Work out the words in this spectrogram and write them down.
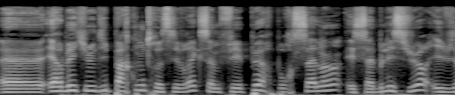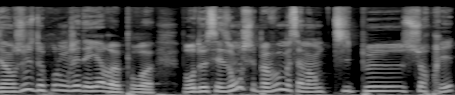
Euh, RB qui nous dit par contre, c'est vrai que ça me fait peur pour Salin et sa blessure. Il vient juste de prolonger d'ailleurs euh, pour, pour deux saisons. Je sais pas vous, mais ça m'a un petit peu surpris.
